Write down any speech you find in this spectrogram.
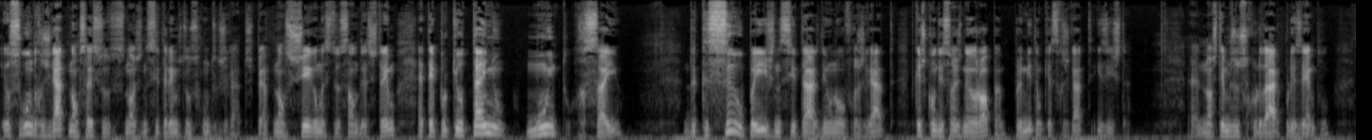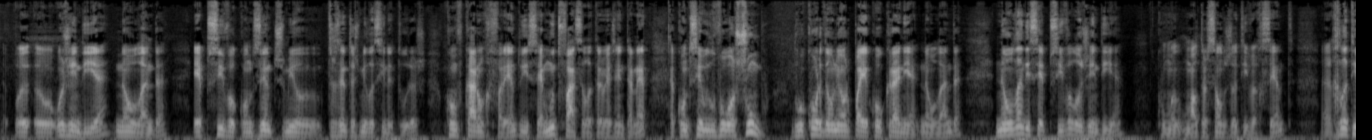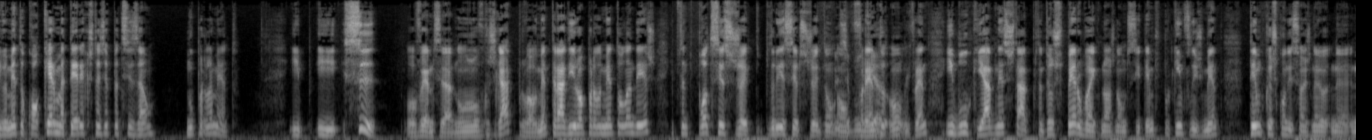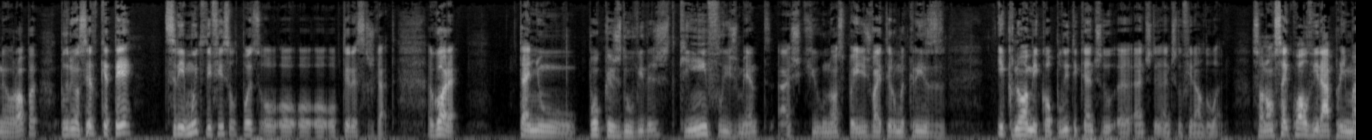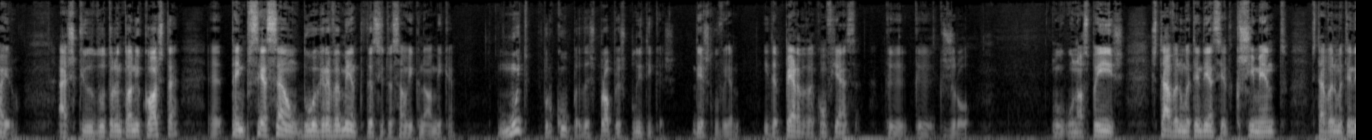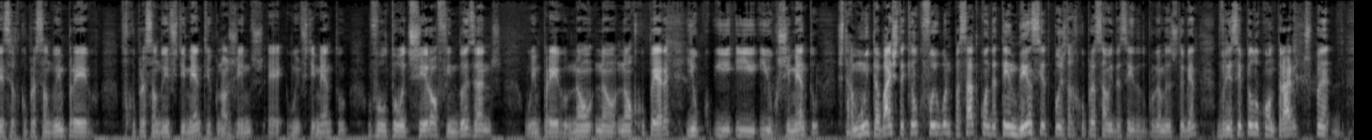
eu segundo resgate, não sei se nós necessitaremos de um segundo resgate. Espero que não se chegue a uma situação desse extremo, até porque eu tenho muito receio de que, se o país necessitar de um novo resgate, de que as condições na Europa permitam que esse resgate exista. Eh, nós temos de nos recordar, por exemplo, hoje em dia, na Holanda, é possível, com 200 mil, 300 mil assinaturas, convocar um referendo, e isso é muito fácil através da internet. Aconteceu e levou ao chumbo do acordo da União Europeia com a Ucrânia na Holanda. Na Holanda isso é possível hoje em dia, com uma, uma alteração legislativa recente, eh, relativamente a qualquer matéria que esteja para decisão no Parlamento. E, e se houver necessidade de um novo resgate, provavelmente terá de ir ao Parlamento holandês e, portanto, pode ser sujeito, poderia ser sujeito a um, referendo, um referendo e bloqueado nesse Estado. Portanto, eu espero bem que nós não necessitemos, porque, infelizmente, temo que as condições na, na, na Europa poderiam ser de que até seria muito difícil depois o, o, o, obter esse resgate. Agora, tenho poucas dúvidas de que, infelizmente, acho que o nosso país vai ter uma crise económica ou política antes do, eh, antes, de, antes do final do ano. Só não sei qual virá primeiro. Acho que o Dr. António Costa uh, tem percepção do agravamento da situação económica, muito por culpa das próprias políticas deste governo e da perda da confiança que, que, que gerou. O, o nosso país estava numa tendência de crescimento, estava numa tendência de recuperação do emprego, recuperação do investimento, e o que nós vimos é o investimento voltou a descer ao fim de dois anos. O emprego não, não, não recupera e o, e, e, e o crescimento está muito abaixo daquele que foi o ano passado, quando a tendência, depois da recuperação e da saída do programa de ajustamento, deveria ser pelo contrário,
